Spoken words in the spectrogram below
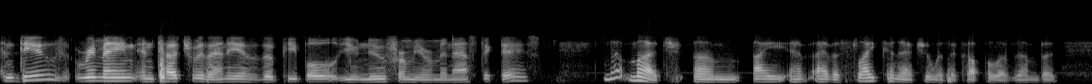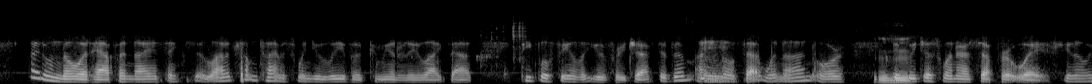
And do you remain in touch with any of the people you knew from your monastic days? Not much. Um, I have I have a slight connection with a couple of them, but I don't know what happened. I think a lot of sometimes when you leave a community like that, people feel that you've rejected them. I don't Mhm. know if that went on or if Mhm. we just went our separate ways. You know,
